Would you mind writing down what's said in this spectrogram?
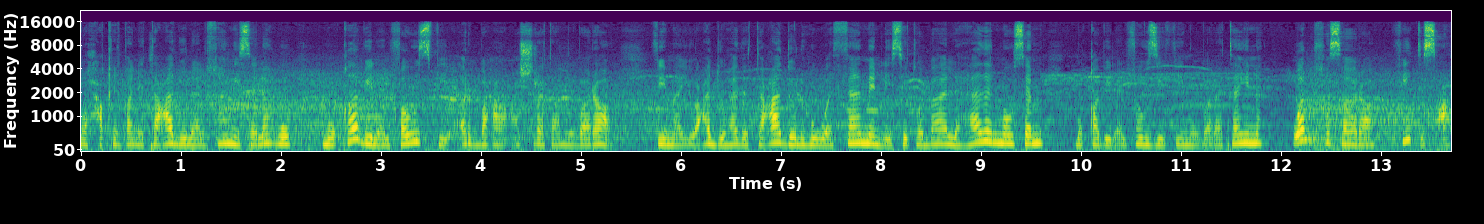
محققا التعادل الخامس له مقابل الفوز في 14 مباراة. فيما يعد هذا التعادل هو الثامن لسيتوبال هذا الموسم مقابل الفوز في مباراتين والخسارة في تسعة.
